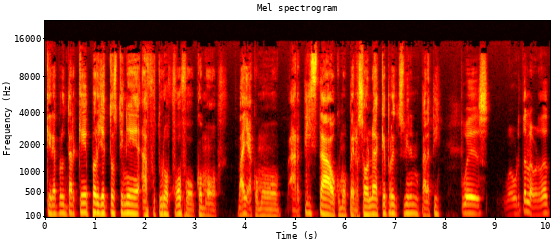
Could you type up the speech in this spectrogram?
quería preguntar qué proyectos tiene a futuro Fofo como, vaya, como artista o como persona, ¿qué proyectos vienen para ti? Pues ahorita la verdad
